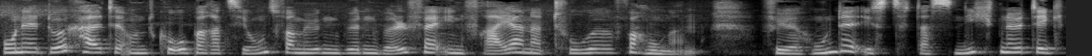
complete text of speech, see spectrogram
Ohne Durchhalte- und Kooperationsvermögen würden Wölfe in freier Natur verhungern. Für Hunde ist das nicht nötig.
